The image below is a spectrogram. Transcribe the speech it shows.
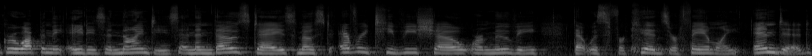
grew up in the 80s and 90s, and in those days, most every TV show or movie that was for kids or family ended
